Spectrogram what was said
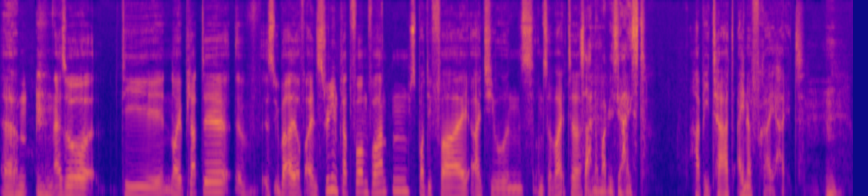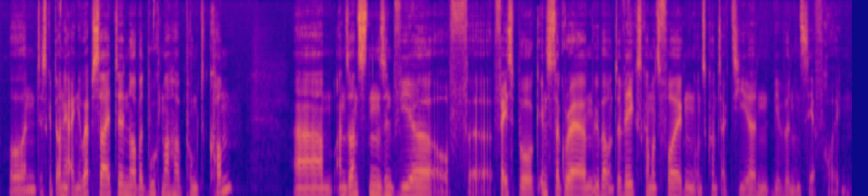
Ähm, also die neue Platte äh, ist überall auf allen Streaming-Plattformen vorhanden. Spotify, iTunes und so weiter. Sag nochmal, wie sie heißt. Habitat einer Freiheit. Und es gibt auch eine eigene Webseite, norbertbuchmacher.com. Ähm, ansonsten sind wir auf äh, Facebook, Instagram, überall unterwegs, kann man uns folgen, uns kontaktieren. Wir würden uns sehr freuen.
